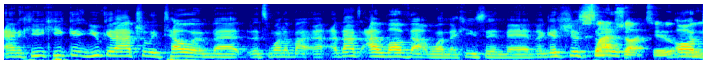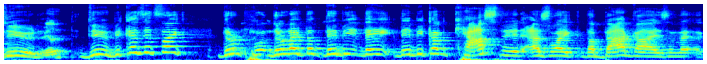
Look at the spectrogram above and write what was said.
and he he could, you could actually tell him that it's one of my uh, that's I love that one that he's in, man. Like it's just Slap so. shot too. Oh, Really? dude, Really? dude, because it's like they're they're like the they be they they become casted as like the bad guys and the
